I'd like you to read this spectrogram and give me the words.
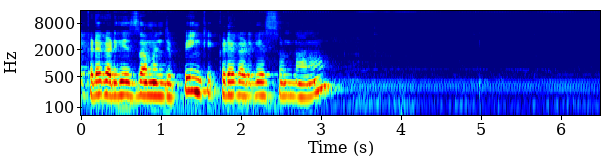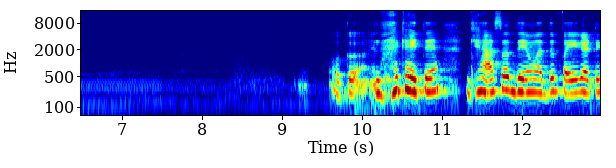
ఇక్కడే కడిగేద్దామని చెప్పి ఇంక ఇక్కడే కడిగేస్తున్నాను. ఒక నాకైతే గ్యాస్ వద్దు ఏం వద్దు పై కట్టి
